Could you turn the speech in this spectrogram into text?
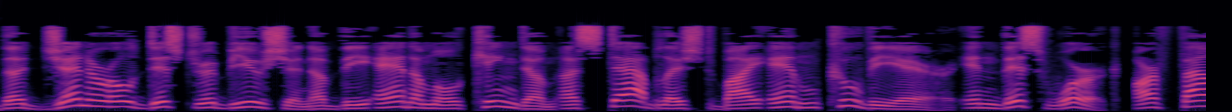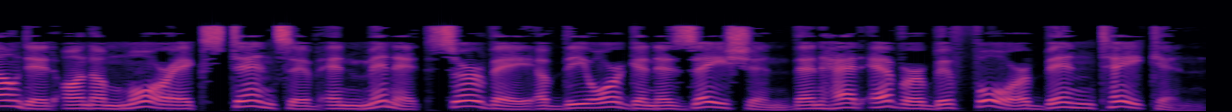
the general distribution of the animal kingdom established by M. Cuvier in this work, are founded on a more extensive and minute survey of the organization than had ever before been taken,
